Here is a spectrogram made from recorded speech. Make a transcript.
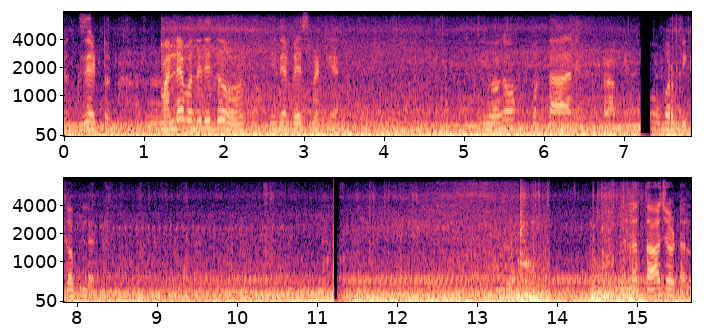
ಎಕ್ಸಾಕ್ಟ್ ಮೊನ್ನೆ ಬಂದಿದ್ದು ಇದೇ ಬೇಸ್ಮೆಂಟ್ಗೆ ಇವಾಗ ಹೋಗ್ತಾ ಟ್ರಾಫಿಕ್ ಪಿಕಪ್ ಇಲ್ಲ ಎಲ್ಲ Taj hotel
